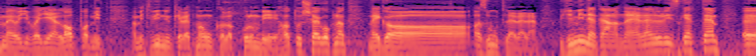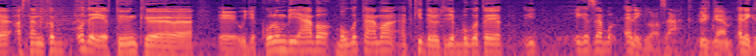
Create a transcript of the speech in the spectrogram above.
mert ugye, vagy ilyen lap, amit, amit vinnünk kellett magunkkal a kolumbiai hatóságoknak, meg a, az útlevelem. Úgyhogy mindent állandóan ellenőrizgettem. Aztán, amikor odaértünk ugye Kolumbiába, Bogotában, hát kiderült, hogy a bogotaiak így igazából elég lazák. Igen. Elég,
